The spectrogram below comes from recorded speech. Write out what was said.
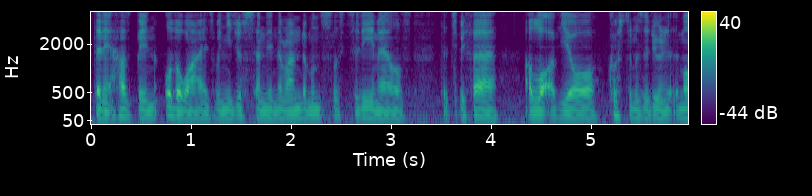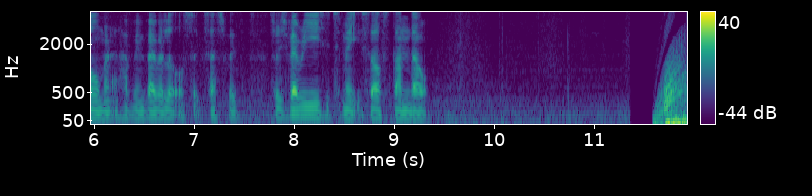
than it has been otherwise when you're just sending the random unsolicited emails that, to be fair, a lot of your customers are doing at the moment and having very little success with. So it's very easy to make yourself stand out. What?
